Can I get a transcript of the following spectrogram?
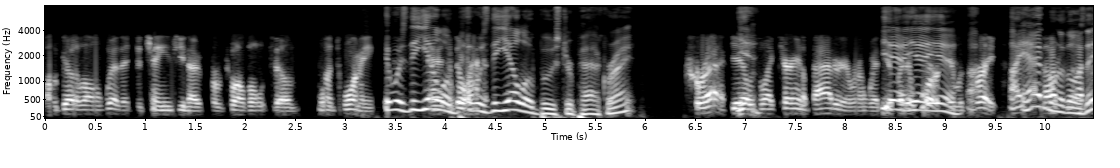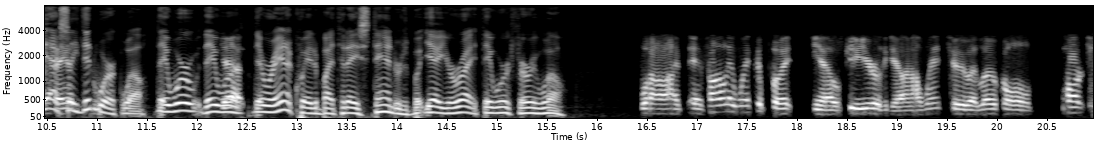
I'll go along with it to change, you know, from 12 volt to 120. It was the yellow. It was the yellow booster pack, right? Correct. Yeah, it was like carrying a battery around with you, Yeah, but it yeah, worked. yeah. It was great. I had Not- one of those. They the actually did work well. They were they were Yeah. they were antiquated by today's standards, but yeah, you're right. They worked very well. Well, I, it finally went kaput, you know, a few years ago, and I went to a local parts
